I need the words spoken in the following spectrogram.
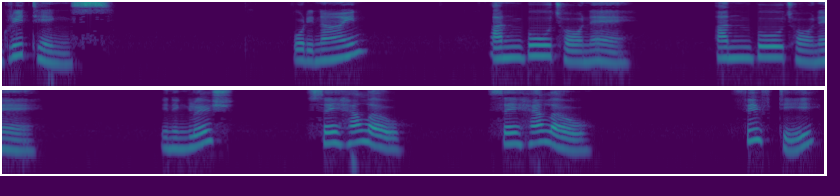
Greetings. 49. 안부 전에. 안부 전에. In English, say hello. Say hello. 50.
